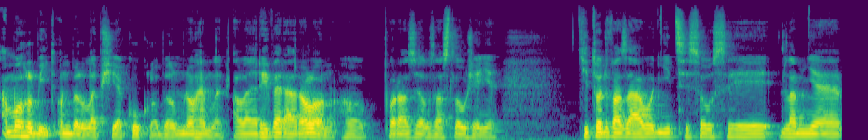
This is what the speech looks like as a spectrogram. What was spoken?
a mohl být, on byl lepší jak Kuklo, byl mnohem lepší, ale Rivera Rolon ho porazil zaslouženě. Tito dva závodníci jsou si dle mě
